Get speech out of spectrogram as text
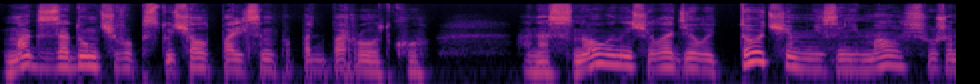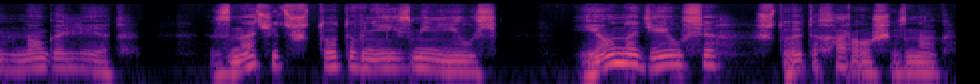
Макс задумчиво постучал пальцем по подбородку. Она снова начала делать то, чем не занималась уже много лет. Значит, что-то в ней изменилось. И он надеялся, что это хороший знак.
